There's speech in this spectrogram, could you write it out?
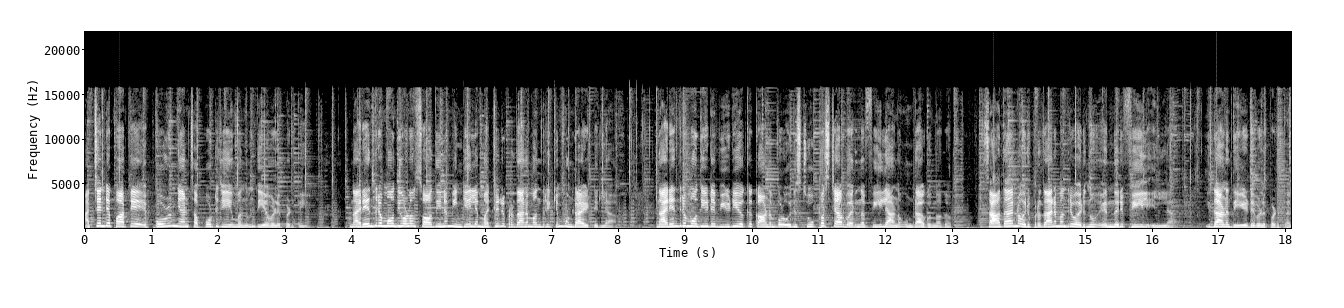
അച്ഛന്റെ പാർട്ടിയെ എപ്പോഴും ഞാൻ സപ്പോർട്ട് ചെയ്യുമെന്നും ദിയ വെളിപ്പെടുത്തി. നരേന്ദ്രമോദിയോളം സ്വാധീനം ഇന്ത്യയിലെ മറ്റൊരു പ്രധാനമന്ത്രിക്കും ഉണ്ടായിട്ടില്ല. നരേന്ദ്രമോദിയുടെ വീഡിയോ ഒക്കെ കാണുമ്പോൾ ഒരു സൂപ്പർ സ്റ്റാർ വരുന്ന ഫീലാണ് ഉണ്ടാകുന്നത്. സാധാരണ ഒരു പ്രധാനമന്ത്രി വരുന്നു എന്നൊരു ഫീൽ ഇല്ല. ഇതാണ് ദീയുടെ വെളിപ്പെടുത്തൽ.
